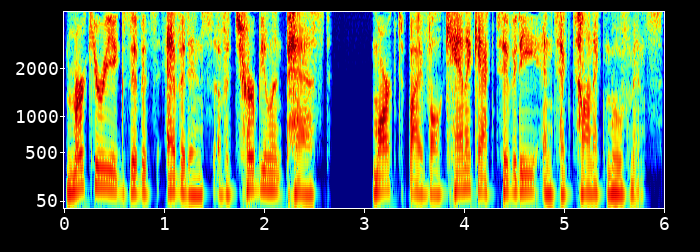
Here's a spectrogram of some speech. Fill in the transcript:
Mercury exhibits evidence of a turbulent past marked by volcanic activity and tectonic movements.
